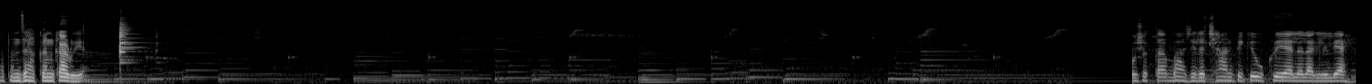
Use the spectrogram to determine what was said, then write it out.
आपण झाकण काढूया. पाहू शकता. भाजीला छानपैकी उकळी यायला लागलेली आहे.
